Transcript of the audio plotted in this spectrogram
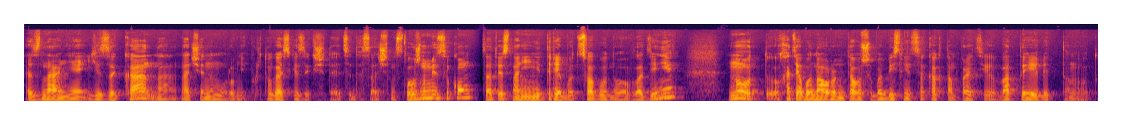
знание языка на начальном уровне. Португальский язык считается достаточно сложным языком, соответственно, они не требуют свободного владения, но вот хотя бы на уровне того, чтобы объясниться, как там пройти в отеле, там, вот,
